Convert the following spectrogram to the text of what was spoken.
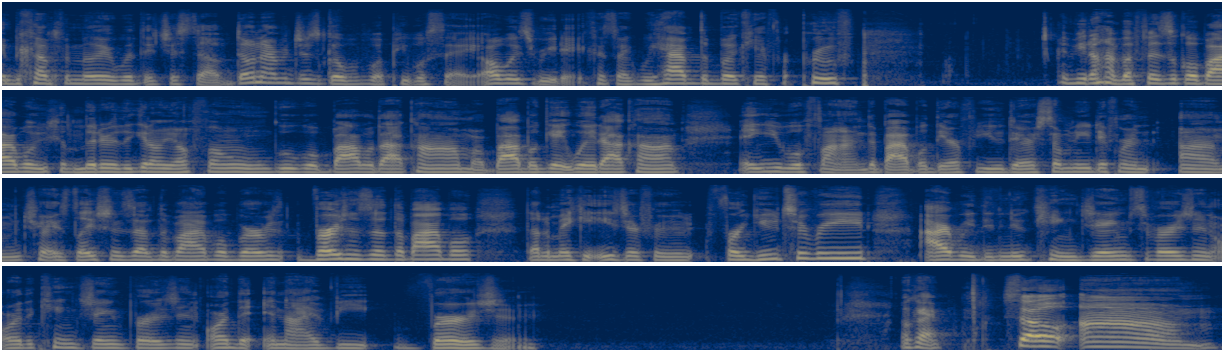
and become familiar with it yourself. Don't ever just go with what people say. Always read it because like we have the book here for proof. If you don't have a physical Bible, you can literally get on your phone, Google Bible.com or BibleGateway.com, and you will find the Bible there for you. There are so many different um, translations of the Bible, ver- versions of the Bible that'll make it easier for, for you to read. I read the New King James Version or the King James Version or the NIV version. Okay, so um,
